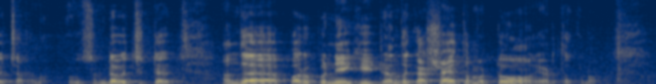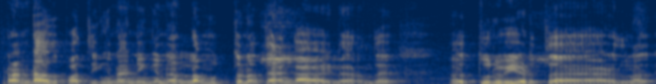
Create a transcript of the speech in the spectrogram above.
வச்சிடணும். சுண்டை வச்சுட்டு அந்த பருப்பு நீக்கிட்டு அந்த கஷாயத்தை மட்டும் எடுத்துக்கணும். ரெண்டாவது பார்த்தீங்கன்னா நீங்கள் நல்லா முத்தின தேங்காயிலேருந்து துருவி எடுத்த இதில்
